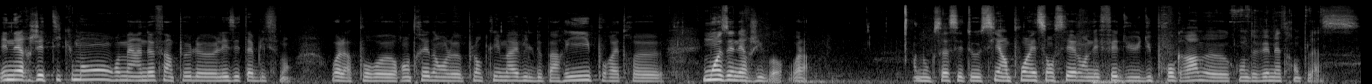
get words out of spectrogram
énergétiquement, on remet à neuf un peu les établissements. Voilà, pour rentrer dans le plan climat Ville de Paris, pour être moins énergivore. Voilà. Donc ça, c'était aussi un point essentiel en effet du, programme euh, qu'on devait mettre en place.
